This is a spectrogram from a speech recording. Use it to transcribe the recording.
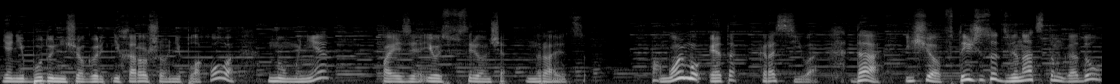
я не буду ничего говорить ни хорошего, ни плохого, но мне поэзия Иосифа Виссарионовича нравится. По-моему, это красиво. Да, еще в 1912 году,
